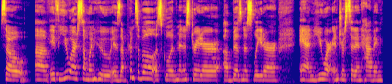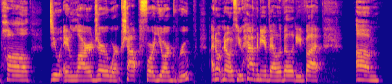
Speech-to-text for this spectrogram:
So, um, if you are someone who is a principal, a school administrator, a business leader, and you are interested in having Paul do a larger workshop for your group. I don't know if you have any availability, but um,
